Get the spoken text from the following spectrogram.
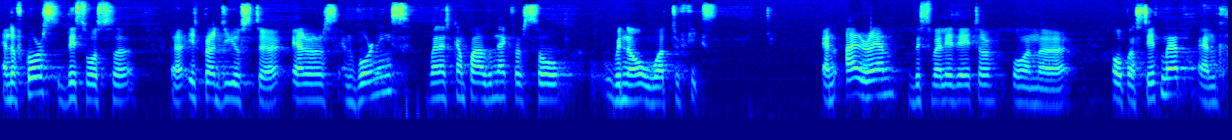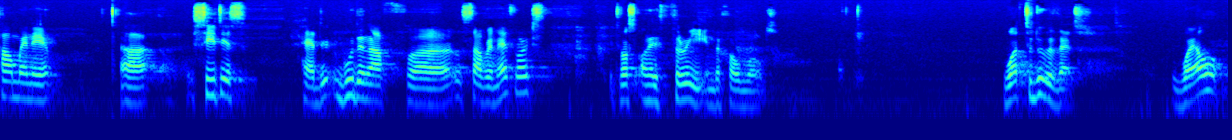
And of course, this was, uh, it produced uh, errors and warnings when it compiled the network, so we know what to fix. And I ran this validator on uh, OpenStreetMap and how many uh, cities had good enough uh, subway networks. It was only three in the whole world. What to do with that? Well,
